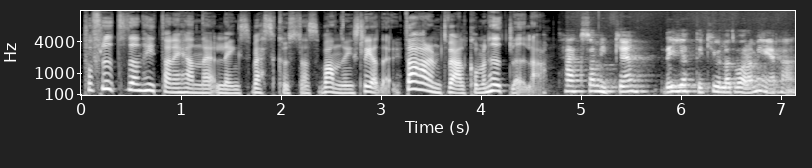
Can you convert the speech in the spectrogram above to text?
På fritiden hittar ni henne längs västkustens vandringsleder. Varmt välkommen hit Leila! Tack så mycket! Det är jättekul att vara med er här.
